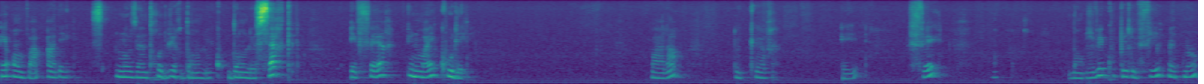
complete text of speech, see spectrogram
et on va aller nous introduire dans le, dans le cercle et faire une maille coulée. Voilà, le cœur est fait. Donc je vais couper le fil maintenant.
